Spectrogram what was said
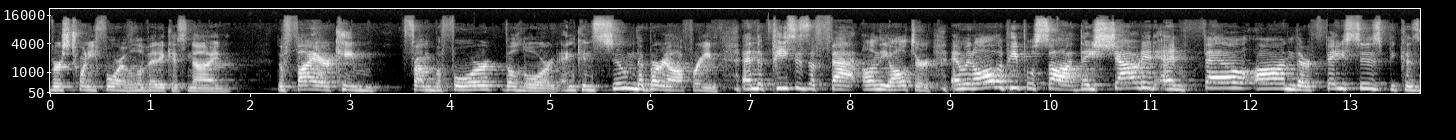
Verse 24 of Leviticus 9 The fire came from before the Lord and consumed the burnt offering and the pieces of fat on the altar. And when all the people saw it, they shouted and fell on their faces because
